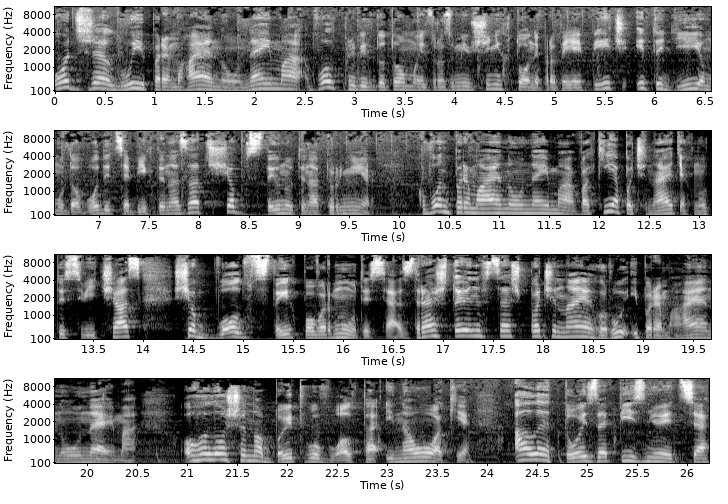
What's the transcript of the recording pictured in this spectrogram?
Отже, Луї перемагає ноунейма, Волт прибіг додому і зрозумів, що ніхто не продає піч, і тоді йому доводиться бігти назад, щоб встигнути на турнір. Квон перемагає ноунейма, Вакія починає тягнути свій час, щоб Волт встиг повернутися. Зрештою, він все ж починає гру і перемагає ноунейма. Оголошено битву Волта і Наокі, але той запізнюється,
